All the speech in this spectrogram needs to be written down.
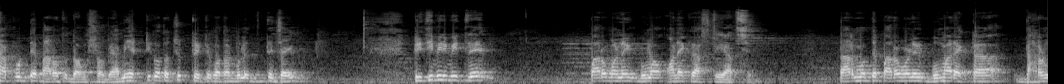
সাপোর্ট দেয়, ভারতও ধ্বংস হবে। আমি একটি কথা, ছোট্ট একটি কথা বলে দিতে চাই। পৃথিবীর ভিতরে পারমাণবিক বোমা অনেক রাষ্ট্রে আছে। তার মধ্যে পারমাণবিক বোমার একটা ধারণ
